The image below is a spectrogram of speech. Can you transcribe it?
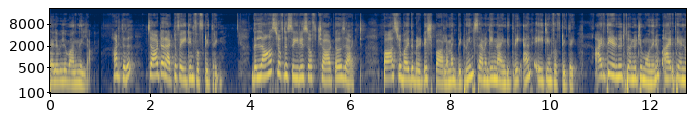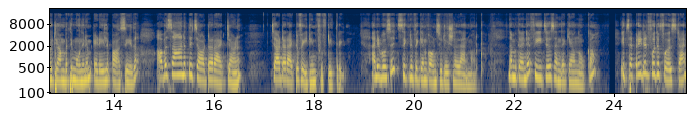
നിലവിൽ വന്നില്ല. അടുത്തത് charter act of eighteen fifty three the last of the series of charters act passed by the British parliament between seventeen ninety three and eighteen fifty three ആയിരത്തി എഴുന്നൂറ്റി തൊണ്ണൂറ്റി മൂന്നിനും ആയിരത്തി എണ്ണൂറ്റി അമ്പത്തി മൂന്നിനും ഇടയിൽ പാസ് ചെയ്ത അവസാനത്തെ ചാർട്ടർ ആക്റ്റാണ് charter act of eighteen fifty three and it was a significant constitutional landmark നമുക്ക് അതിന്റെ ഫീച്ചേഴ്സ് എന്തൊക്കെയാണെന്ന് നോക്കാം. It separated for the first time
